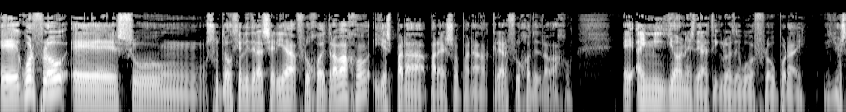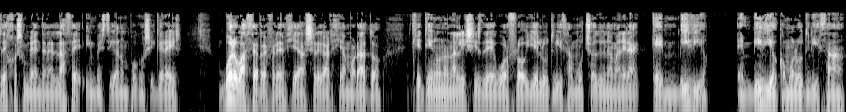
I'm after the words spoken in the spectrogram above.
Eh, workflow, eh, su, traducción literal sería flujo de trabajo y es para, eso, para crear flujos de trabajo. Eh, hay millones de artículos de Workflow por ahí. Yo os dejo simplemente el enlace, investigar un poco si queréis. Vuelvo a hacer referencia a Ser García Morato, que tiene un análisis de Workflow y él lo utiliza mucho de una manera que envidio, envidio cómo lo utiliza,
